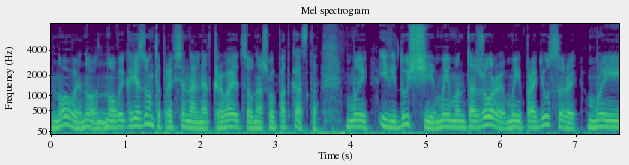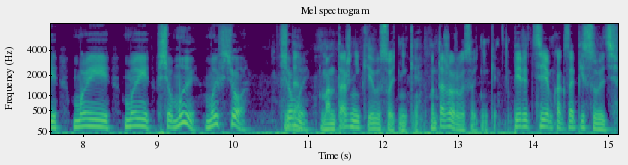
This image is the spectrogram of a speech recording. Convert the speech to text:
новое, но новые горизонты профессиональные открываются у нашего подкаста. Мы и ведущие, мы и монтажеры, мы и продюсеры, мы, мы, мы, все мы, мы все. Все Да. мы. Монтажники-высотники. Монтажеры-высотники. Перед тем, как записывать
